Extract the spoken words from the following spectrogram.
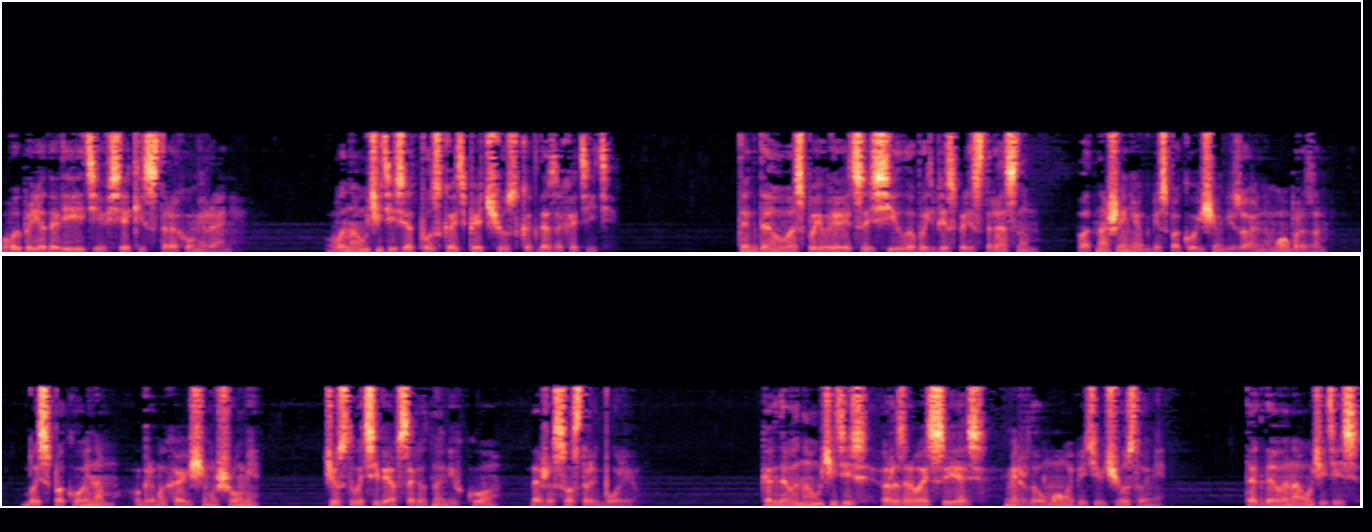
вы преодолеете всякий страх умирания. Вы научитесь отпускать пять чувств, когда захотите. Тогда у вас появляется сила быть беспристрастным по отношению к беспокоящим визуальным образом, быть спокойным в громыхающем шуме, чувствовать себя абсолютно легко, даже с острой болью. Когда вы научитесь разрывать связь между умом и пятью чувствами, тогда вы научитесь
